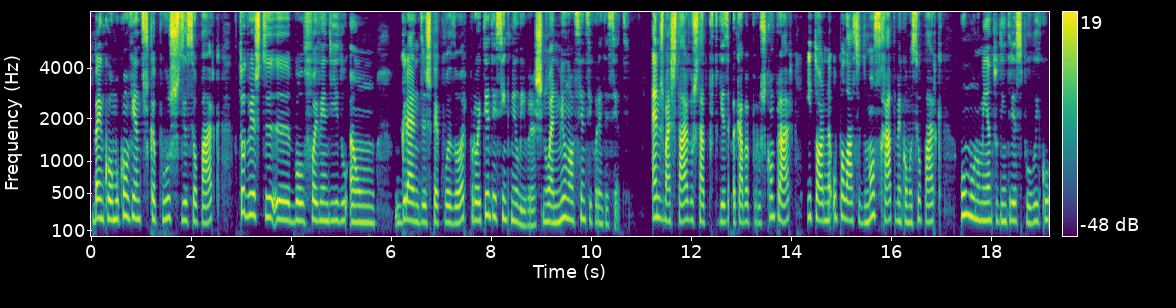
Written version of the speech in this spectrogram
bem como o convento dos capuchos e o seu parque. Todo este uh, bolo foi vendido a um grande especulador por 85 mil libras no ano 1947. Anos mais tarde, o Estado português acaba por os comprar e torna o Palácio de Montserrat, bem como o seu parque, um monumento de interesse público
